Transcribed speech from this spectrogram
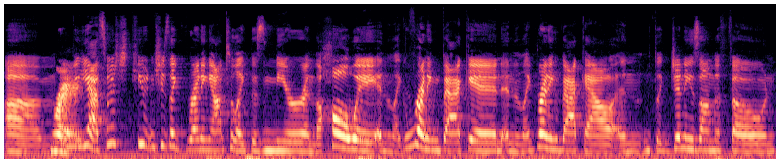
Um, Right. But yeah, so it's cute, and she's like running out to like this mirror in the hallway, and then like running back in, and then like running back out, and like Jenny's on the phone.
